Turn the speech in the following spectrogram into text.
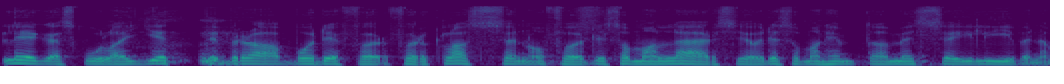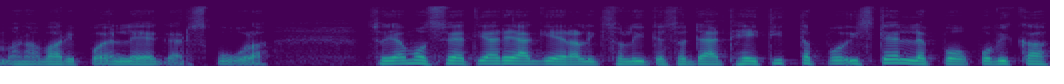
Lägerskola är jättebra både för, för klassen och för det som man lär sig och det som man hämtar med sig i livet när man har varit på en lägerskola. Så jag måste säga att jag reagerar liksom lite så där att hej, titta på, istället på, på vilka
